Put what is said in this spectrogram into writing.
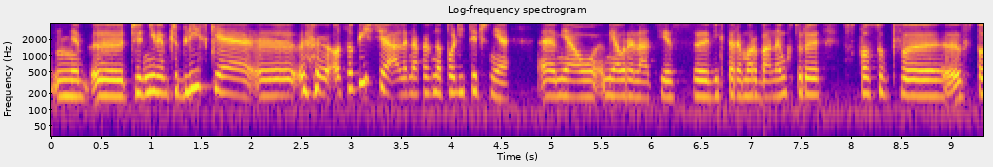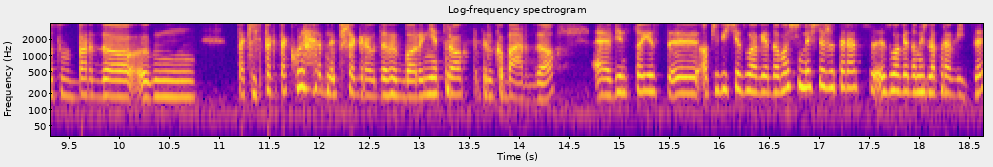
y, czy nie wiem, czy bliskie y, osobiście, ale na pewno politycznie miał, miał relacje z Wiktorem Orbanem, który w sposób, w sposób bardzo taki spektakularny przegrał te wybory, nie trochę, tylko bardzo. Więc to jest y, oczywiście zła wiadomość i myślę, że teraz zła wiadomość dla prawicy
